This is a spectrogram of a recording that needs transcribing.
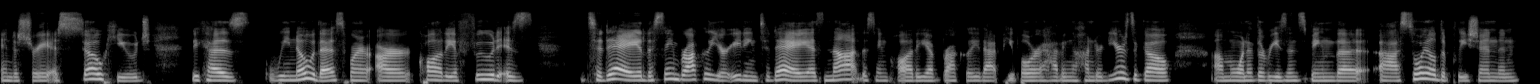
industry is so huge because we know this where our quality of food is today the same broccoli you're eating today is not the same quality of broccoli that people were having 100 years ago um, one of the reasons being the uh, soil depletion and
